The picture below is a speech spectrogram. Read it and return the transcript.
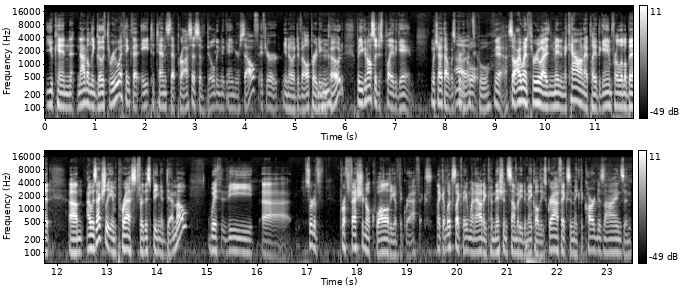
you can not only go through, I think, that eight to ten step process of building the game yourself if you're, you know, a developer and you can code, but you can also just play the game, which I thought was pretty Oh, cool. cool. Yeah. So I went through, I made an account, I played the game for a little bit. Um, I was actually impressed for this being a demo with the uh, sort of professional quality of the graphics. Like it looks like they went out and commissioned somebody to make all these graphics and make the card designs, and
